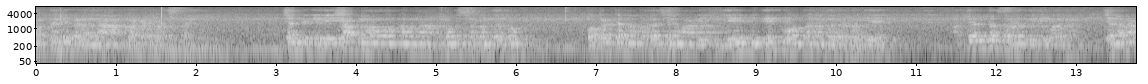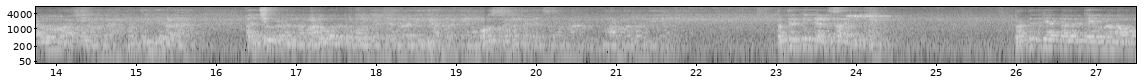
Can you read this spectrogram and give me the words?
ಪತ್ರಿಕೆಗಳನ್ನ ಪ್ರಕಟಪಡಿಸ್ತಾ ಇದ್ರು ಜನರಿಗೆ ದೇಶಾಭಿಮಾನವನ್ನು ಮೂಡಿಸ್ತಕ್ಕಂಥದ್ದು ಒಗ್ಗಟ್ಟನ್ನ ಪ್ರದರ್ಶನ ಮಾಡಲಿಕ್ಕೆ ಏನೇನು ಬೇಕು ಅಂತಕ್ಕಂಥದ್ರ ಬಗ್ಗೆ ಅತ್ಯಂತ ಸರಳ ರೀತಿ ಒಳಗ ಜನರಾಡುವ ಭಾಷೆಯೊಳಗ ಪತ್ರಿಕೆಗಳ ಅಚ್ಚುಗಳನ್ನು ಮಾಡುವುದರ ಮೂಲಕ ಜನರಲ್ಲಿ ಜಾಗೃತಿಯನ್ನು ಮೂಡಿಸ್ತಕ್ಕಂಥ ಕೆಲಸವನ್ನು ಮಾಡ್ತಾ ಬಂದಿದ್ದಾರೆ ಪತ್ರಿಕೆ ಕೆಲಸ ಇದೆ ಪತ್ರಿಕೆ ಅಂತಂದರೆ ಕೇವಲ ನಾವು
